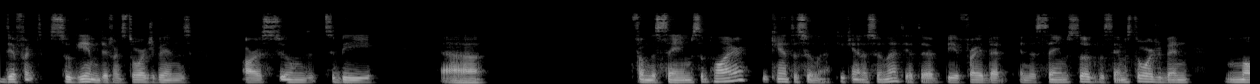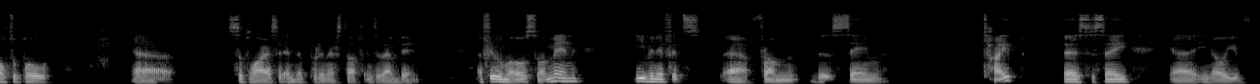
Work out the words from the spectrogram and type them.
different sugim, different storage bins, are assumed to be uh, from the same supplier, you can't assume that. You can't assume that. You have to be afraid that in the same sug, the same storage bin, multiple uh, suppliers that end up putting their stuff into that bin. Afilu also a min, even if it's uh, from the same type, that is to say, uh, you know, you've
